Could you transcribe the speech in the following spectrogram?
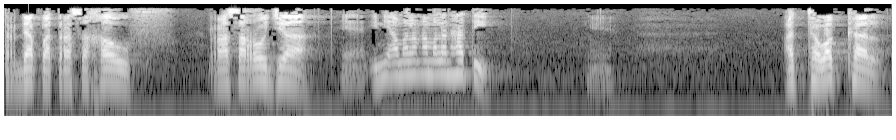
Terdapat rasa khauf, rasa roja. Ya. Ini amalan-amalan hati. Ya. At-tawakkal.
